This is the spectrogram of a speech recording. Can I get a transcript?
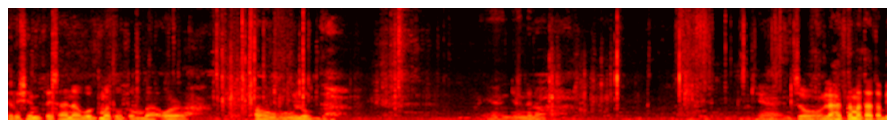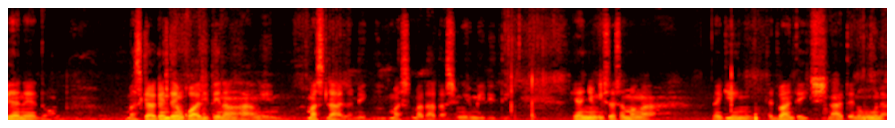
Pero syempre sana wag matutumba or mahuhulog. Yan, yan na lang. Yan. So, lahat na matatabihan nito, mas gaganda yung quality ng hangin, mas lalamig, mas matataas yung humidity. Yan yung isa sa mga naging advantage natin nung una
